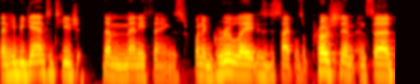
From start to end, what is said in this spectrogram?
Then he began to teach them many things. When it grew late, his disciples approached him and said,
